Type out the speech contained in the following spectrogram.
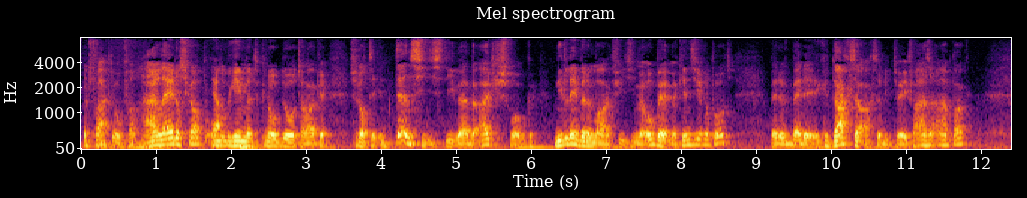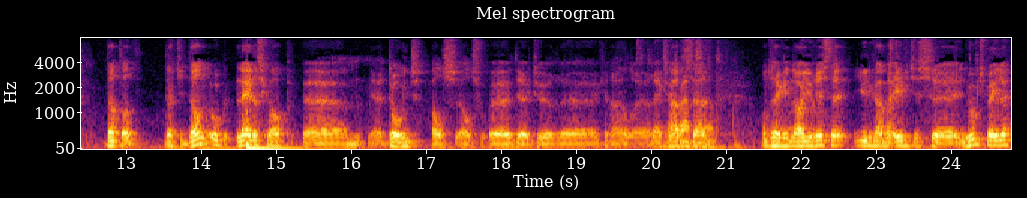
het vraagt ook van haar leiderschap om Ja. op een gegeven moment de knoop door te hakken, zodat de intenties die we hebben uitgesproken, niet alleen bij de marktvisie, maar ook bij het McKinsey-rapport, bij de, bij de gedachte achter die twee fase aanpak, dat, dat, dat je dan ook leiderschap ehm, eh, toont als, als eh, directeur-generaal Rijkswaterstaat. Rijkswaterstaat. Om te zeggen, nou juristen, jullie gaan maar eventjes eh, in de hoek spelen.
